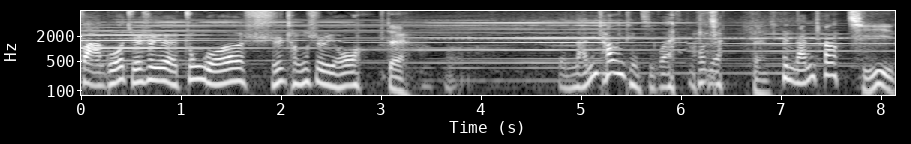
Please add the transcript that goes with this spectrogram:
法国爵士乐中国十城市游，对。南昌挺奇怪，我觉得对，这南昌，起义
